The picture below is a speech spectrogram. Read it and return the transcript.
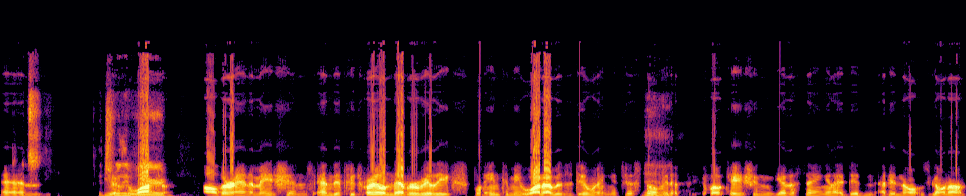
and It's, it's you have really to watch weird. all their animations. And the tutorial never really explained to me what I was doing. It just told me to pick a location, get a thing, and I didn't. I didn't know what was going on.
